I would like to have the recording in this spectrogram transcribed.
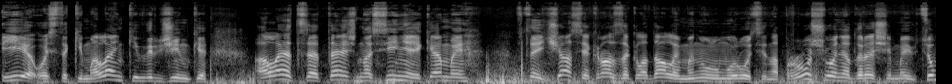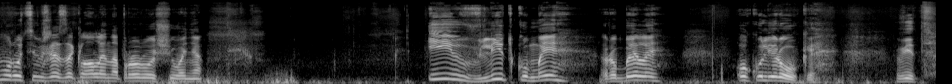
є ось такі маленькі вірджинки, але це теж насіння, яке ми в цей час якраз закладали в минулому році на пророщування. До речі, ми в цьому році вже заклали на пророщування. І влітку ми робили окуліровки від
